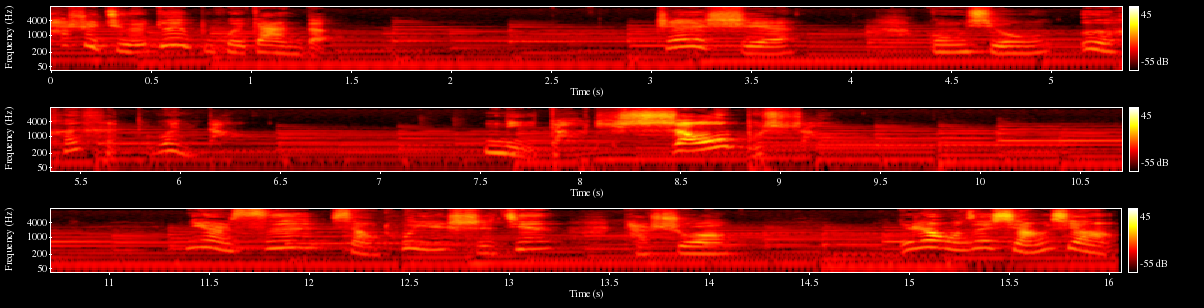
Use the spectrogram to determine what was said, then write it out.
他是绝对不会干的。这时，公熊恶狠狠地问道：“你到底烧不烧？”尼尔斯想拖延时间，他说：“让我再想想。”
